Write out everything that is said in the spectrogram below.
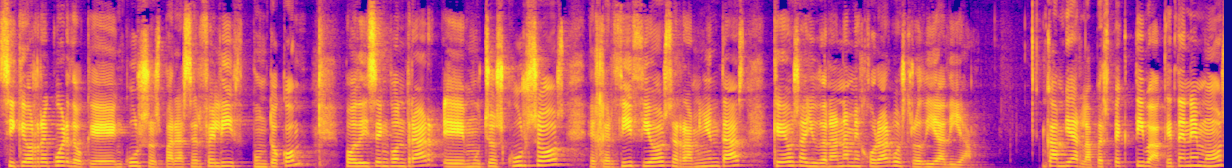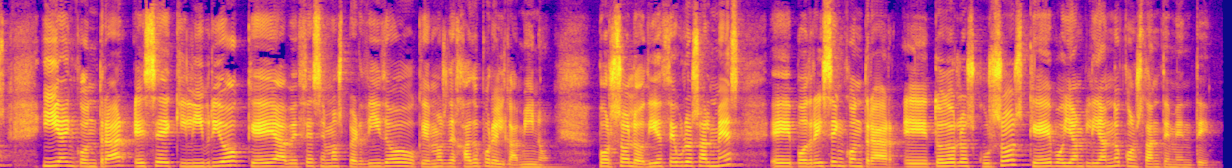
sí que os recuerdo que en cursosparaaserfeliz.com podéis encontrar eh, muchos cursos, ejercicios, herramientas que os ayudarán a mejorar vuestro día a día cambiar la perspectiva que tenemos y a encontrar ese equilibrio que a veces hemos perdido o que hemos dejado por el camino. Por solo 10 euros al mes eh, podréis encontrar eh, todos los cursos que voy ampliando constantemente.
